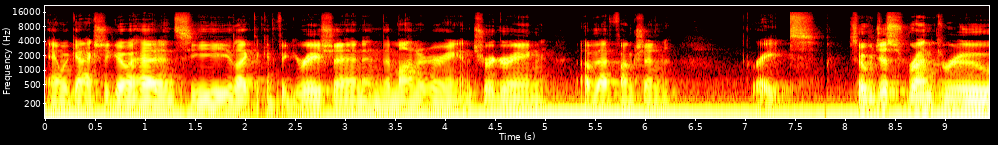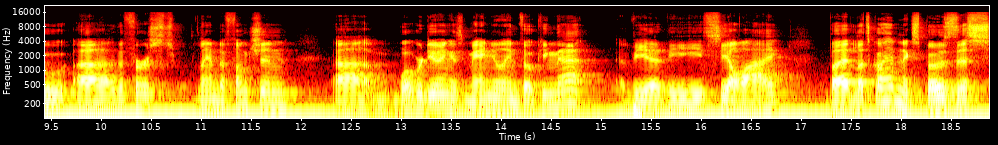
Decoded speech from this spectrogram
And we can actually go ahead and see like the configuration and the monitoring and triggering of that function. Great. So we just run through uh, the first Lambda function. Um, what we're doing is manually invoking that via the CLI. But let's go ahead and expose this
